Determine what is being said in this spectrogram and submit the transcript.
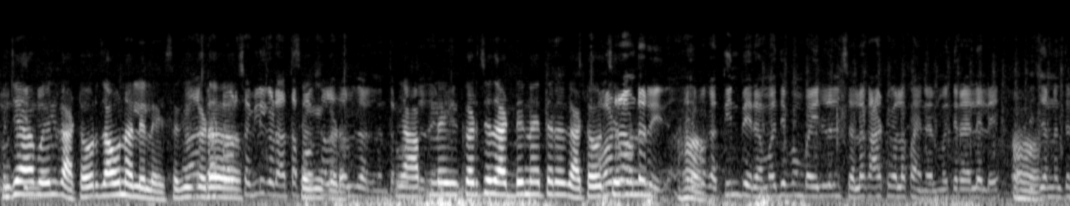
म्हणजे हा बैल घाटावर जाऊन आलेला आहे सगळीकडं घाटावर सगळीकडे. म्हणजे आपल्या इकडचेच अड्डे नाही तर घाटावरचे हे. बघा तीन फेऱ्यामध्ये पण बैल सलग आठ वेळा फायनलमध्ये राहिलेले त्याच्यानंतर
